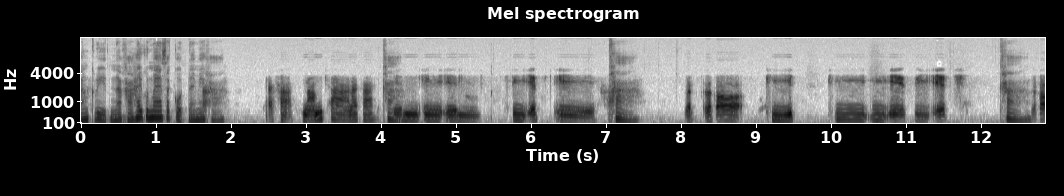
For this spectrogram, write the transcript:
อังกฤษนะคะ ให้คุณแม่สะกดได้ไหมคะค่ะ น้ำชานะคะค่ะ N A M C H A ค่ะค่ะแล้วแล้วก็พีท P E A C H ค่ะ แล้วก็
